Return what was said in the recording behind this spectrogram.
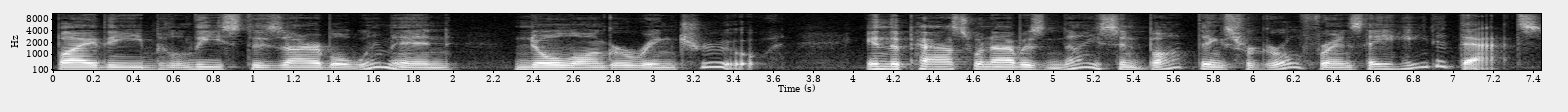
by the least desirable women no longer ring true. In the past, when I was nice and bought things for girlfriends, they hated that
